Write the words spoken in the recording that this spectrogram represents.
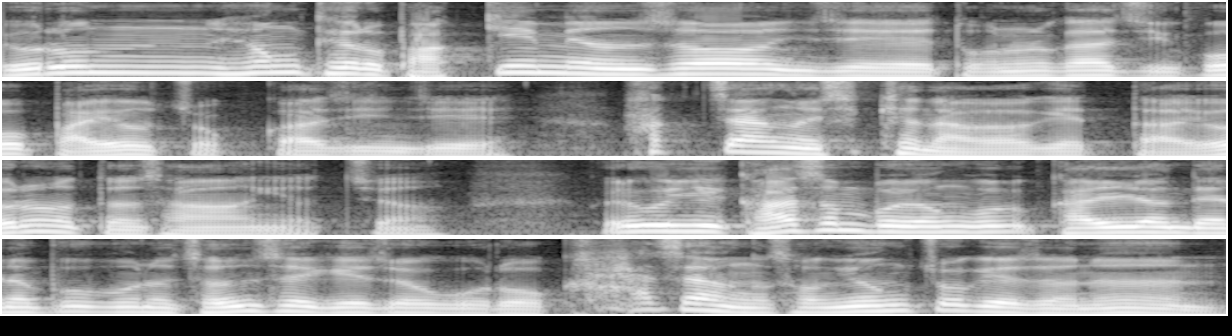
요런 형태로 바뀌면서 이제 돈을 가지고 바이오 쪽까지 이제 확장을 시켜 나가겠다. 요런 어떤 상황이었죠. 그리고 이 가슴 보형 관련되는 부분은 전 세계적으로 가장 성형 쪽에서는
